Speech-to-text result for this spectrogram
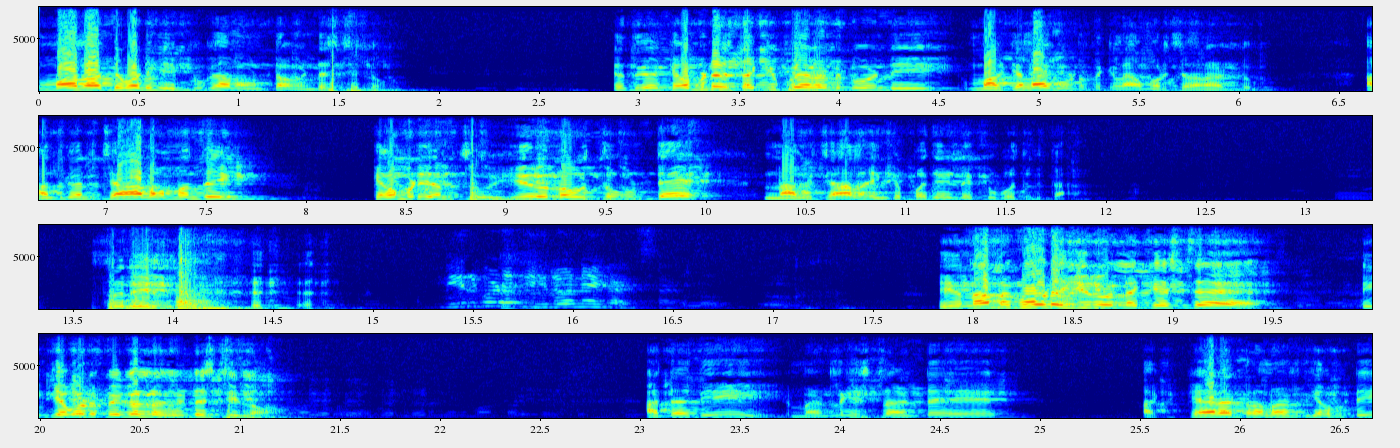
మాలాంటి వాడికి ఎక్కువగానే ఉంటాం ఇండస్ట్రీలో. ఎందుకంటే కమెడియన్స్ తగ్గిపోయారు అనుకోండి మాకు ఎలాగ ఉంటుంది గ్లామర్ ఛానళ్ళు. అందుకని చాలామంది కమెడియన్స్ హీరోలు అవుతూ ఉంటే నాకు చాలా ఇంకా పదేళ్ళు ఎక్కువ బతుకుతా. సునీల్. ఇక నన్ను కూడా హీరో లెక్కేస్తే ఇంకెవడు మిగలదు ఇండస్ట్రీలో. అంటే అది మెంటల్ ఇష్టం అంటే ఆ క్యారెక్టర్ అలాంటిది కాబట్టి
